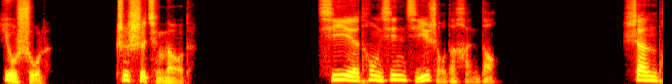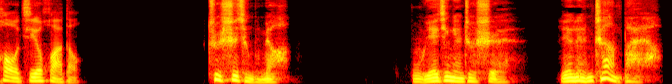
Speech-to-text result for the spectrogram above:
又输了，这事情闹的。七爷痛心疾首的喊道。单炮接话道：“这事情不妙，五爷今年这是连连战败啊，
